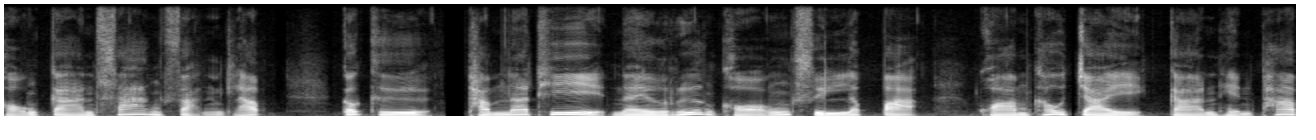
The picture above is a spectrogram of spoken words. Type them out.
ของการสร้างสรรค์ครับ ก็คือทำหน้าที่ในเรื่องของศิลปะ ความเข้าใจ การเห็นภาพ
